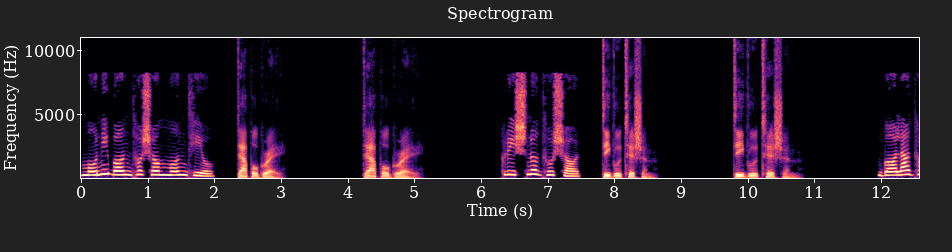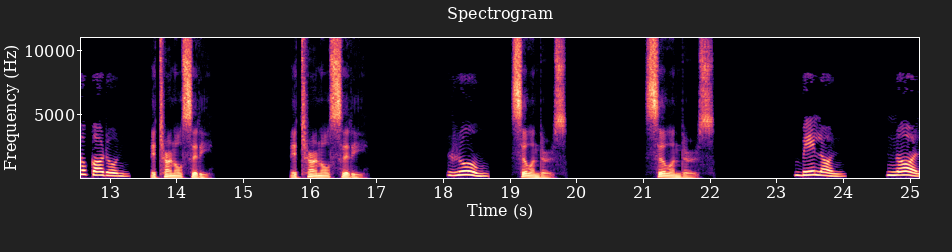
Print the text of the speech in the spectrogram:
মণিবন্ধ সম্বন্ধীয় Dapple gray. Dapple gray. কৃষ্ণধূসর Deglutition. Deglutition. গলাধকরণ Eternal city. Eternal city. রোম Cylinders. Cylinders. বেলন নল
